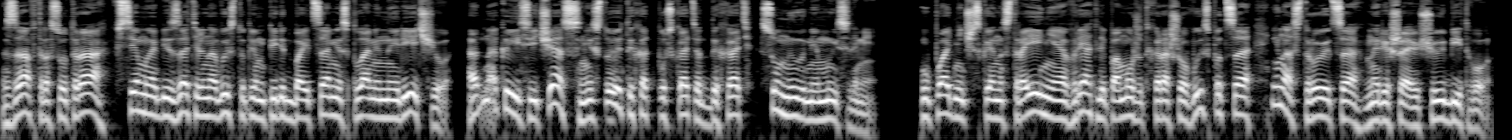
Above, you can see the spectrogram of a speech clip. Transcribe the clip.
Завтра с утра все мы обязательно выступим перед бойцами с пламенной речью, однако и сейчас не стоит их отпускать отдыхать с унылыми мыслями. Упадническое настроение вряд ли поможет хорошо выспаться и настроиться на решающую битву.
